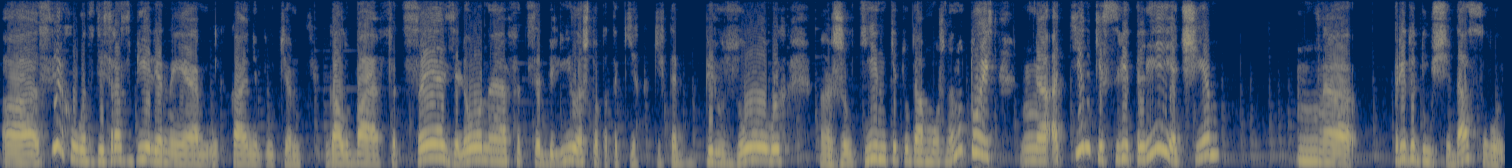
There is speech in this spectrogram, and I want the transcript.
А, сверху вот здесь разбеленные какая-нибудь э, голубая ФЦ, зеленая ФЦ, белила, что-то таких каких-то бирюзовых, а, желтинки туда можно. Ну, то есть оттенки светлее, чем а, предыдущий да, слой,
